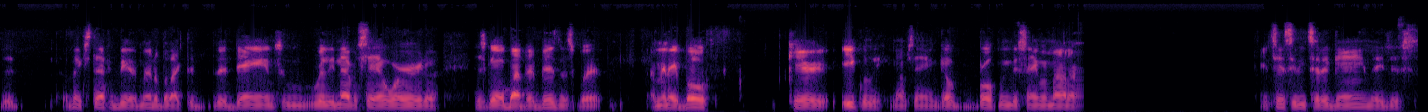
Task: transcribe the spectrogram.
the I think Steph would be in the middle, but like the the Dames who really never say a word or just go about their business. But I mean, they both carry equally. You know what I'm saying? Go both bring the same amount of intensity to the game. They just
